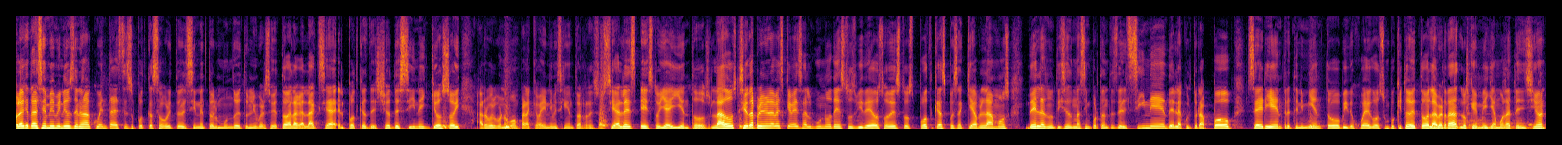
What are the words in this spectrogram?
Hola, ¿qué tal? Sean bienvenidos de nueva cuenta. Este es su podcast favorito del cine, todo el mundo, de todo el universo y de toda la galaxia, el podcast de Shot de Cine. Yo soy Arbol Bonobón para que vayan y me sigan en todas las redes sociales. Estoy ahí en todos lados. Si es la primera vez que ves alguno de estos videos o de estos podcasts, pues aquí hablamos de las noticias más importantes del cine, de la cultura pop, serie, entretenimiento, videojuegos, un poquito de todo, la verdad, lo que me llamó la atención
